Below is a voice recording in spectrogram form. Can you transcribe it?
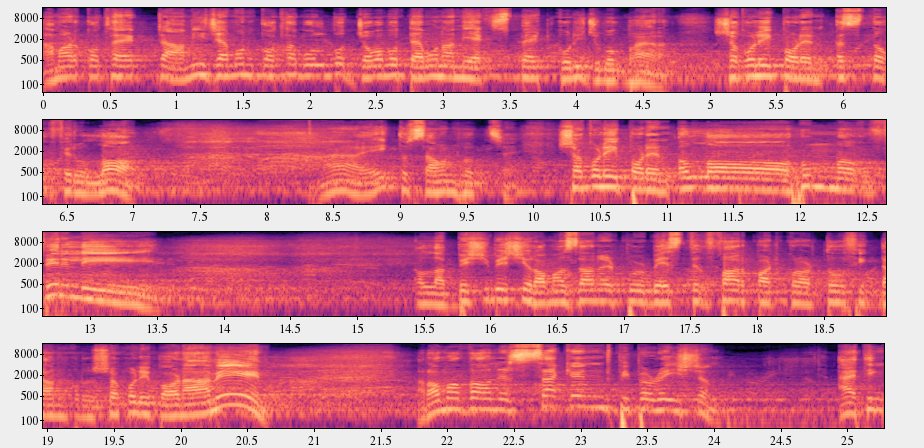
আমার কথা একটা, আমি যেমন কথা বলব, জবাবও তেমন আমি এক্সপেক্ট করি, যুবক ভাইয়ারা। সকলেই পড়েন, আস্তাগফিরুল্লাহ। হ্যাঁ এই তো সাউন্ড হচ্ছে। সকলেই পড়েন, আল্লাহুম্মা ফিরলি আল্লাহ বেশি বেশি রমাজানের পূর্বে ইস্তেগফার পাঠ করার তৌফিক দান করুন, সকলেই পড়েন, আমিন। রমাদানের second preparation I think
